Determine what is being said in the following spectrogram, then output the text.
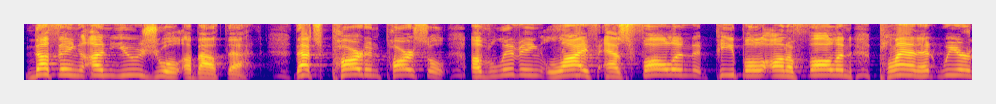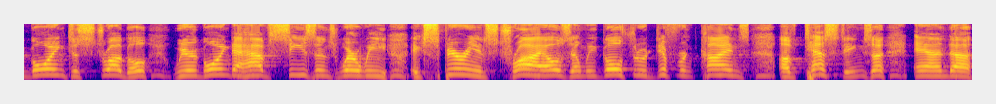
Nothing unusual about that. That's part and parcel of living life as fallen people on a fallen planet. We are going to struggle. We are going to have seasons where we experience trials and we go through different kinds of testings. Uh, and uh,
